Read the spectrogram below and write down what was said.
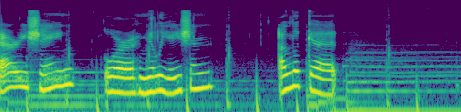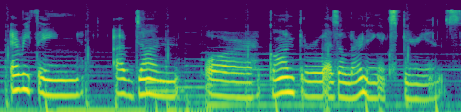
carry shame or humiliation. I look at everything I've done or gone through as a learning experience.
